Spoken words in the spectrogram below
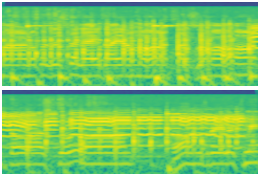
सगो ॐ लक्ष्मी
